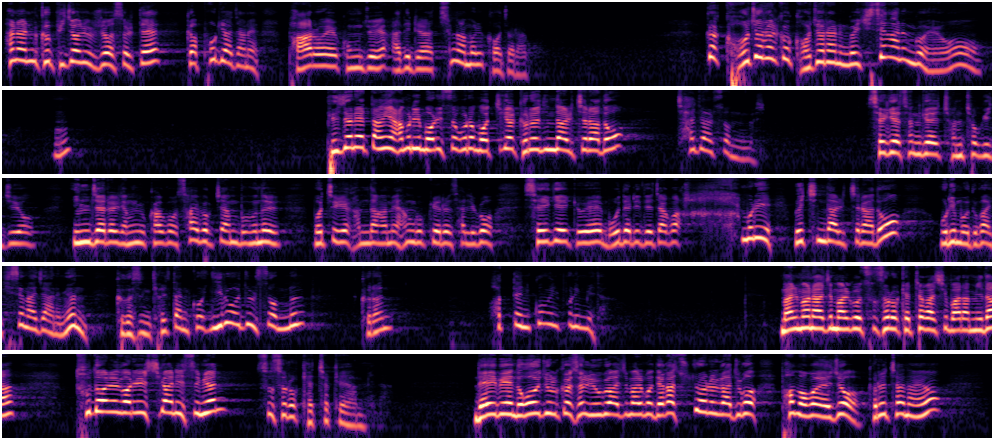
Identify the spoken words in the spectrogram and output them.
하나님 그 비전을 주셨을 때 그가 포기하잖아요. 바로의 공주의 아들이라 칭함을 거절하고. 그러니까 거절할 거 거절하는 거 희생하는 거예요. 응? 비전의 땅이 아무리 머릿속으로 멋지게 그려진다 할지라도 차지할 수 없는 것입니다. 세계 선교의 전촉이지요. 인재를 양육하고 사회복지한 부분을 멋지게 감당하며 한국 교회를 살리고 세계 교회의 모델이 되자고 아무리 외친다 할지라도 우리 모두가 희생하지 않으면 그것은 결단코 이루어질 수 없는 그런 헛된 꿈일 뿐입니다. 말만 하지 말고 스스로 개척하시기 바랍니다. 투덜거릴 시간이 있으면 스스로 개척해야 합니다. 내 입에 넣어줄 것을 요구하지 말고 내가 수저를 가지고 퍼먹어야죠. 그렇잖아요?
